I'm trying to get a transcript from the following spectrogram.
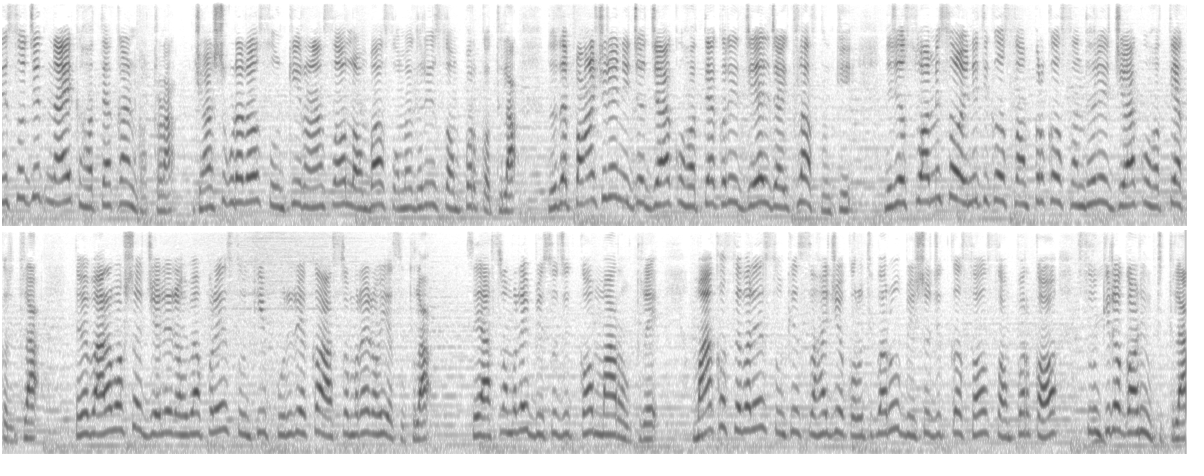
বিশ্বজিৎ নায়ক হত্যাকাণ্ড ঘটনা ঝারসুগুড়ার সুঙ্কি রণা সহ লম্বা সময় ধর সম্পর্ক লা দুই হাজার পাঁচরে নিজ জাকু হত্যা করে জেল যাই সুঙ্কি নিজ স্বামী সহ অনৈতিক সম্পর্ক সন্দেহরে জাকু হত্যা করে তেমনি বার বর্ষ জেলে রহবা পরে সুঙ্কি পুরীর এক আশ্রমে রহি আসুলা ସେ ଆଶ୍ରମରେ ବିଶ୍ୱଜିତଙ୍କ ମା ରହୁଥିଲେ ମାଙ୍କ ସେବାରେ ସୁଙ୍କି ସାହାଯ୍ୟ କରୁଥିବାରୁ ବିଶ୍ୱଜିତଙ୍କ ସହ ସମ୍ପର୍କ ସୁଙ୍କିର ଗଢ଼ି ଉଠିଥିଲା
